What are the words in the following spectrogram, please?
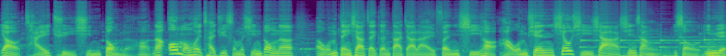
要采取行动了哈。那欧盟会采取什么行动呢？呃，我们等一下再跟大家来分析哈。好，我们先休息一下，欣赏一首音乐。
